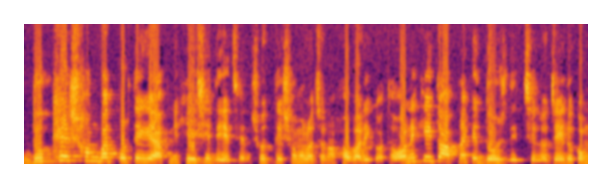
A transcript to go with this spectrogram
দুঃখের সংবাদ পড়তে গিয়ে আপনি হেসে দিয়েছেন। সত্যি সমালোচনা হবারই কথা। অনেকেই তো আপনাকে দোষ দিচ্ছিল যে এরকম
